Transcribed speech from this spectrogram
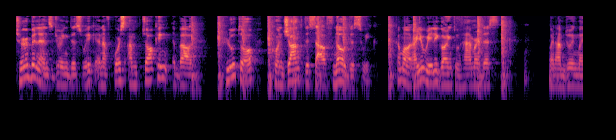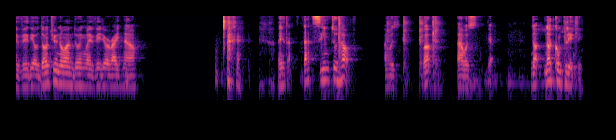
turbulence during this week, and of course, I'm talking about Pluto conjunct the South Node this week. Come on, are you really going to hammer this when I'm doing my video? Don't you know I'm doing my video right now? that, that seemed to help. I was, well, I was, yeah, not, not completely.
